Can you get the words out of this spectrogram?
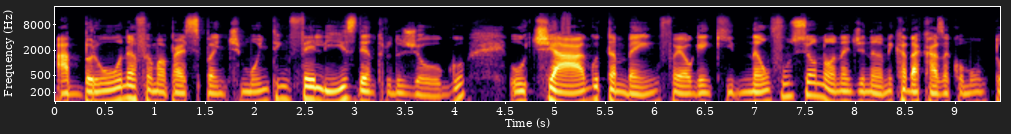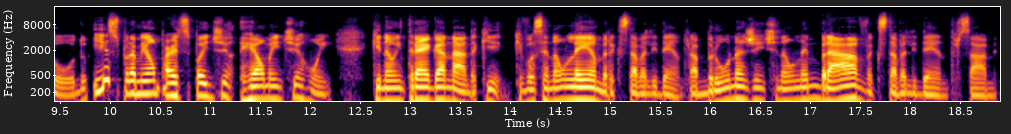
a Bruna foi uma participante muito infeliz dentro do jogo. O Thiago também foi alguém que não funcionou na dinâmica da casa como um todo. Isso para mim é um participante realmente ruim, que não entrega nada, que, que você não lembra que estava ali dentro. A Bruna a gente não lembrava que estava ali dentro, sabe?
